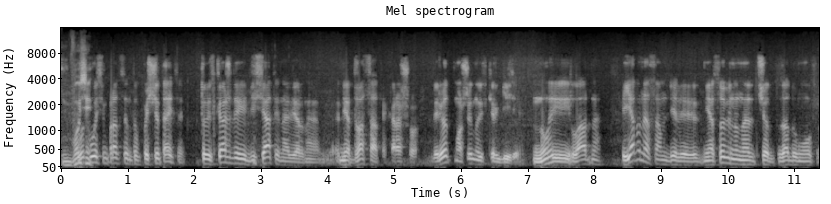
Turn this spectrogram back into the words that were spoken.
Восемь- Вот 8% посчитайте. То есть каждый десятый, наверное, нет, двадцатый, хорошо, берет машину из Киргизии. Ну и ладно. Я бы, на самом деле, не особенно на этот счет задумывался.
